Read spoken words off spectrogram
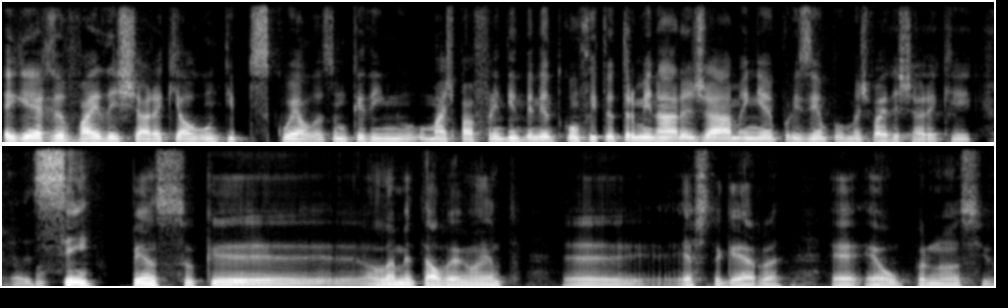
a guerra vai deixar aqui algum tipo de sequelas um bocadinho mais para a frente, independente do conflito a terminar já amanhã, por exemplo, mas vai deixar aqui. Sim, penso que lamentavelmente eh, esta guerra é, é o pronúncio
